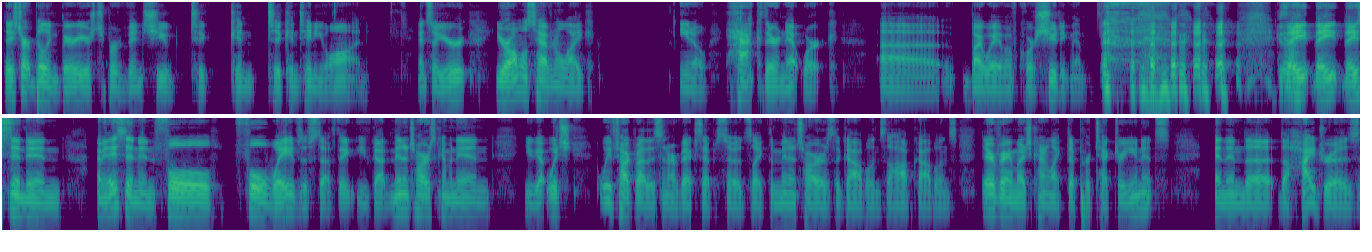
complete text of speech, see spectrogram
They start building barriers to prevent you to can to continue on, and so you're you're almost having to like you know hack their network uh by way of of course shooting them. Because they they they send in i mean they send in full full waves of stuff. They you've got minotaurs coming in. You got which we've talked about this in our vex episodes like the minotaurs the goblins the hobgoblins they're very much kind of like the protector units. And then the the hydras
